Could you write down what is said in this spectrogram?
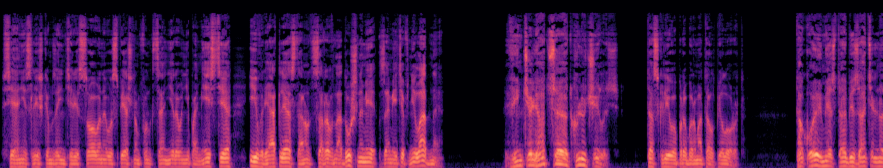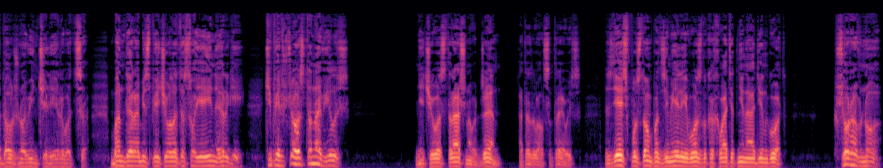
Все они слишком заинтересованы в успешном функционировании поместья и вряд ли останутся равнодушными, заметив неладное. — Вентиляция отключилась, — тоскливо пробормотал Пилород. — Такое место обязательно должно вентилироваться. Бандера обеспечивал это своей энергией. Теперь все остановилось. — Ничего страшного, Джен, — отозвался Тревис. Здесь, в пустом подземелье, воздуха хватит не на один год. — Все равно.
